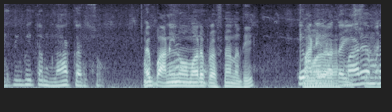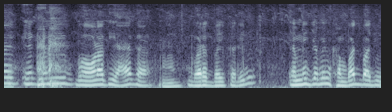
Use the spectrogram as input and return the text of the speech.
દઈએ. કે ભાઈ તમે ના કરશો. પાણીનો અમારે પ્રશ્ન નથી. મારે હમણાં એક ભાઈ બહોળાથી આવ્યા હતા ભરતભાઈ કરીને. એમની જમીન ખંભાત બાજુ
